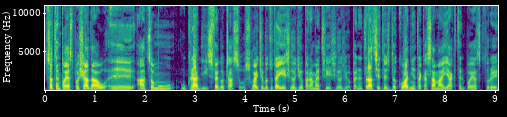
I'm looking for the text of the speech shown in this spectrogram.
co ten pojazd posiadał, y, a co mu ukradli swego czasu. Słuchajcie, bo tutaj jeśli chodzi o parametry, jeśli chodzi o penetrację, to jest dokładnie taka sama jak ten pojazd, który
